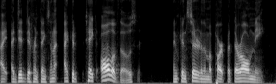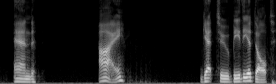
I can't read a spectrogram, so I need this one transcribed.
I, I did different things, and I, I could take all of those and consider them apart, but they're all me. And I get to be the adult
